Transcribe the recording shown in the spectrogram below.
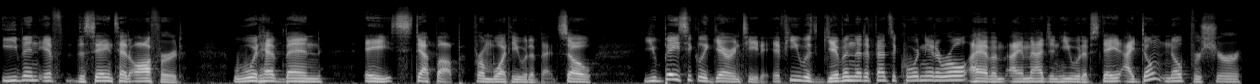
even if the Saints had offered, would have been a step up from what he would have been. So you basically guaranteed it. If he was given the defensive coordinator role, I have I imagine he would have stayed. I don't know for sure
